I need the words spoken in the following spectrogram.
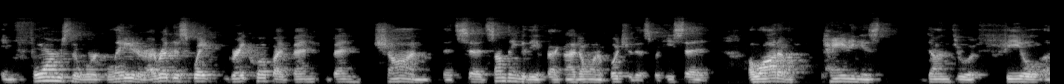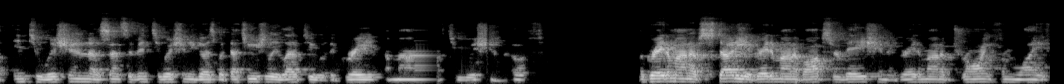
informs the work later. I read this great great quote by Ben Ben Shahn that said something to the effect, and I don't want to butcher this, but he said a lot of painting is done through a feel of intuition, a sense of intuition. He goes, but that's usually led to with a great amount of tuition, of a great amount of study, a great amount of observation, a great amount of drawing from life,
